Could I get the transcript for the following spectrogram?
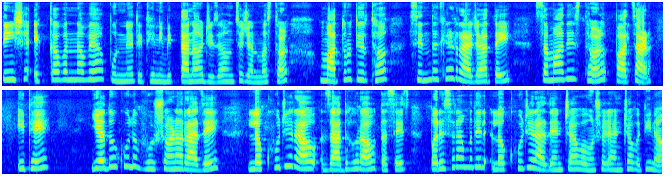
तीनशे एक्कावन्नव्या पुण्यतिथीनिमित्तानं जिजाऊंचे जन्मस्थळ मातृतीर्थ सिंदखेड राजा ते समाधीस्थळ पाचाड इथे यदुकुलभूषण राजे लखुजीराव जाधवराव तसेच परिसरामधील लखुजी राजेंच्या वंशजांच्या वतीनं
